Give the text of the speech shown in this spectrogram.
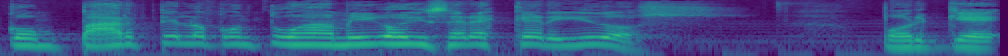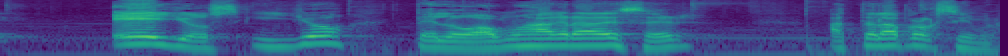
compártelo con tus amigos y seres queridos. Porque ellos y yo te lo vamos a agradecer. Hasta la próxima.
